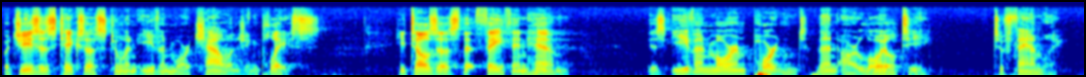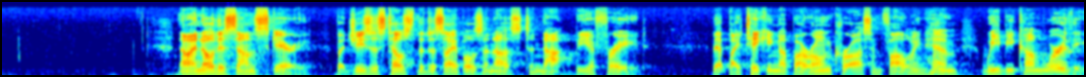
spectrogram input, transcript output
but Jesus takes us to an even more challenging place. He tells us that faith in him is even more important than our loyalty to family. Now, I know this sounds scary, but Jesus tells the disciples and us to not be afraid. That by taking up our own cross and following him, we become worthy.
